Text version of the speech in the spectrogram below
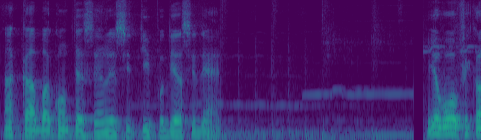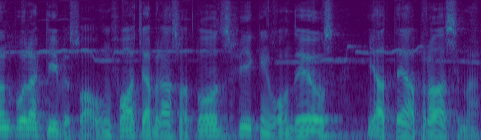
acaba acontecendo esse tipo de acidente. E eu vou ficando por aqui, pessoal. Um forte abraço a todos, fiquem com Deus e até a próxima.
